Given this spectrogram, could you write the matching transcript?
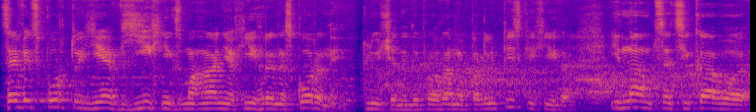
Цей вид спорту є в їхніх змаганнях ігри нескорений, включений до програми Паралімпійських ігор. І нам це цікаво,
